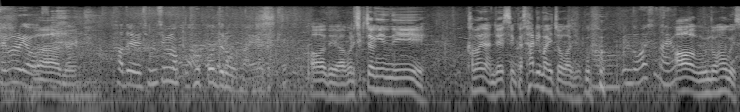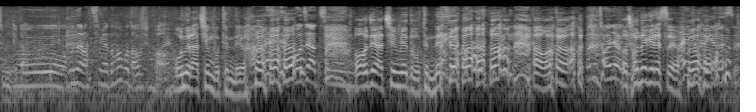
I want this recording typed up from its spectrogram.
배부르게 먹었어요. 아 네. 다들 점심 먹고 걷고 들어오나요 이렇게? 아 네. 아무리 직장인이 가만히 앉아 있으니까 살이 많이 쪄가지고 아, 운동하시나요? 아 운동하고 있습니다. 오, 오늘 아침에도 하고 어, 나오셨나요? 오늘 아침 못했네요. 어제 아침은 어제 아침에도 못했네. 아, 어, 어제 저녁 어, 저녁에 했어요. 아니 저녁에 했어요.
